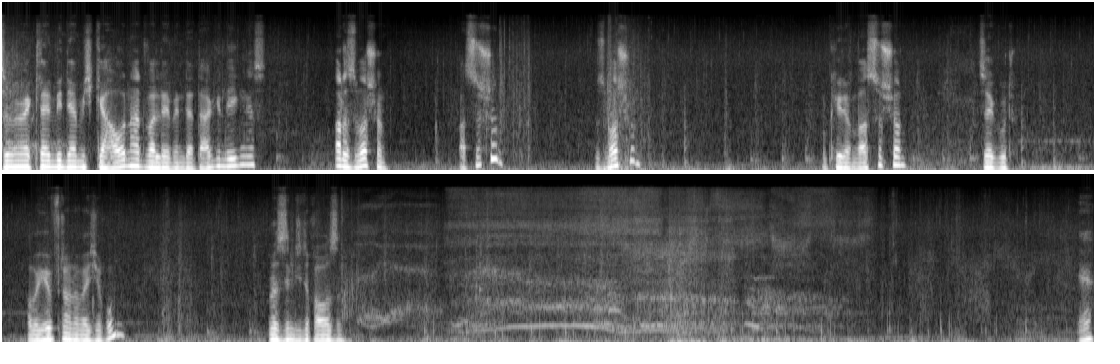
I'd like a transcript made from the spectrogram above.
Kannst du mir erklären, wie der mich gehauen hat, weil der, wenn der da gelegen ist? Ah, das war schon. Warst du schon? Das war's schon. Okay, dann warst du schon. Sehr gut. Aber hier hüpfen noch welche rum. Oder sind die draußen? Hä?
